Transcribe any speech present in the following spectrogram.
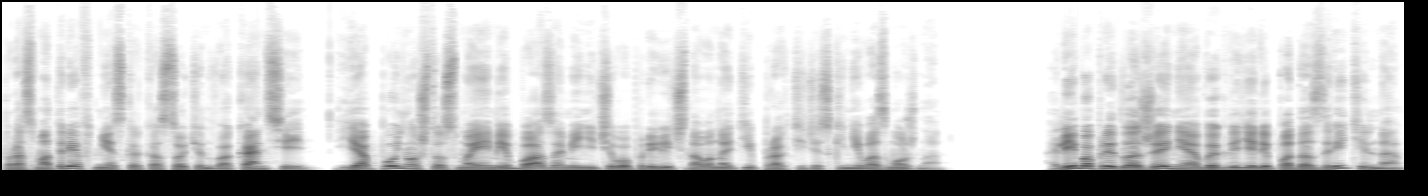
Просмотрев несколько сотен вакансий, я понял, что с моими базами ничего приличного найти практически невозможно. Либо предложения выглядели подозрительно,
